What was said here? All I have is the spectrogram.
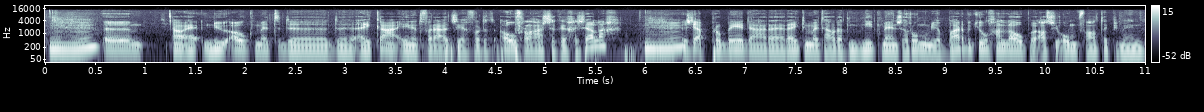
Mm -hmm. um, nou, nu ook met de, de EK in het vooruitzicht wordt het overal hartstikke gezellig. Mm -hmm. Dus ja, probeer daar uh, rekening mee te houden dat niet mensen rondom je barbecue gaan lopen. Als je omvalt heb je men,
